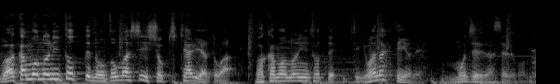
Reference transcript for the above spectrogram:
若者にとって望ましい初期キャリアとは若者にとってって言わなくていいよね。文字で出せるもんね。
